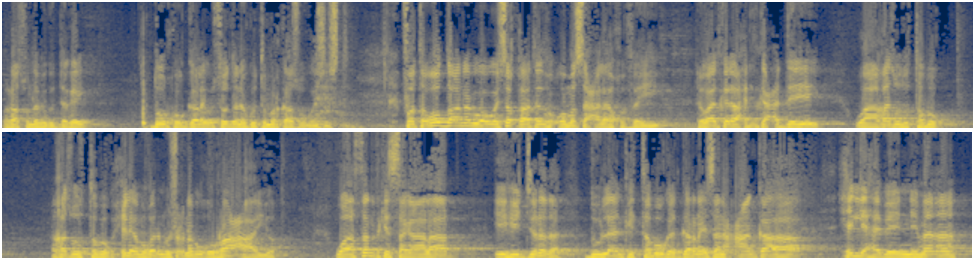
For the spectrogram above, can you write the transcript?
markaasuu nabigu degay. Duurkuu galay soo dana gutay markaasuu weysaystay. Fatawada'a nabigu waa weyse qaatay wamasax calaa khufayhi. Riwaayad kale xadiidka caddeeyey waa ghaswatu tabuuk. Aswat tabuk xilliga muqir ibn shuc nabigu uu raacahayo waa sannadkii sagaalaad ee hijrada duulaankii tabuugeed garanaysana caanka ahaa xilli habeennimo ah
